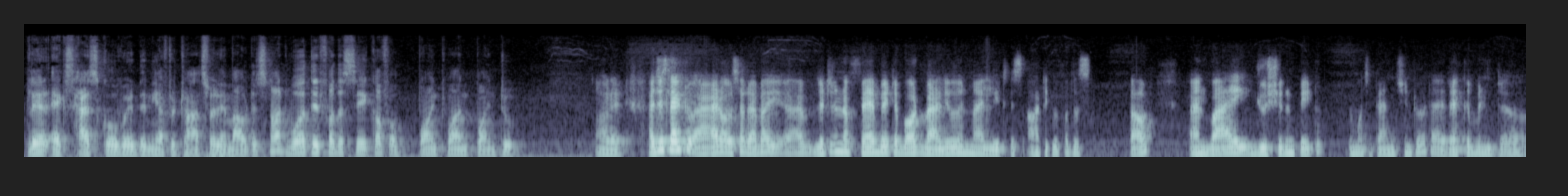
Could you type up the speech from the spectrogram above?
player X has COVID then you have to transfer him out. It's not worth it for the sake of a point one, point two. All right. I just like to add also, Rabbi, I've written a fair bit about value in my latest article for the Scout and why you shouldn't pay too much attention to it. I recommend uh,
